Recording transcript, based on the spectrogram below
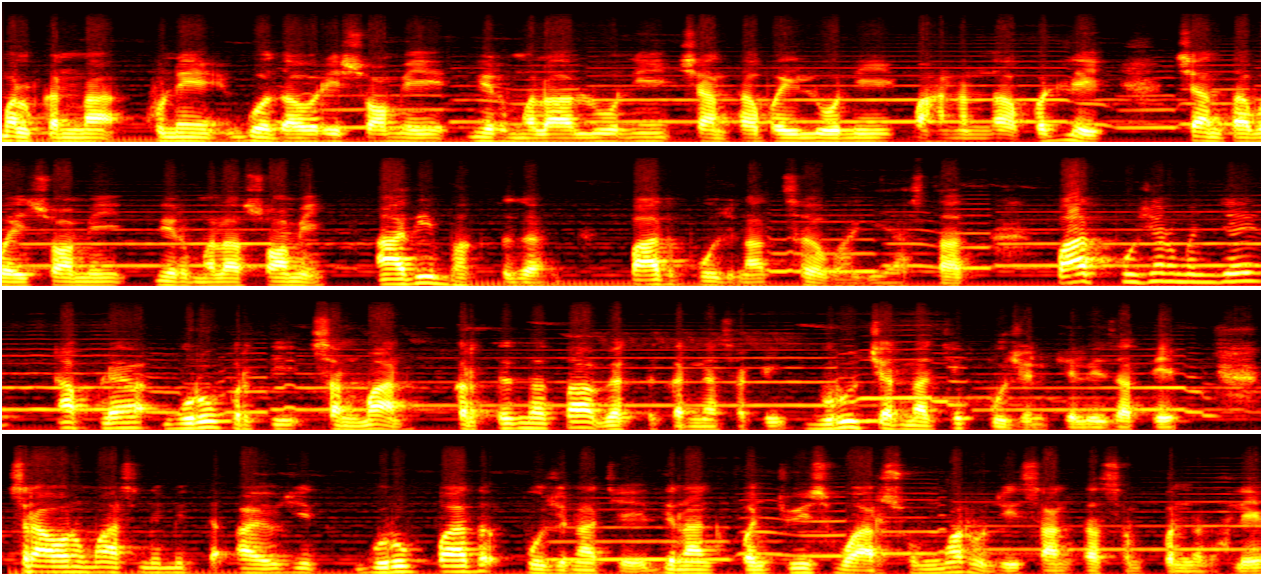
मलकन्ना खुने गोदावरी स्वामी निर्मला लोणी शांताबाई लोणी महानंदा पडले शांताबाई स्वामी निर्मला स्वामी आदी भक्तगण पादपूजनात सहभागी असतात. पादपूजन म्हणजे आपल्या गुरुप्रती सन्मान कर्तज्ञता व्यक्त करण्यासाठी गुरुचरणाचे पूजन केले जाते. श्रावण मास निमित्त आयोजित गुरुपाद पूजनाचे दिनांक पंचवीस वार सोमवार रोजी सांगता संपन्न झाले.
